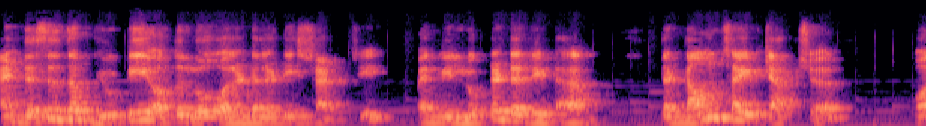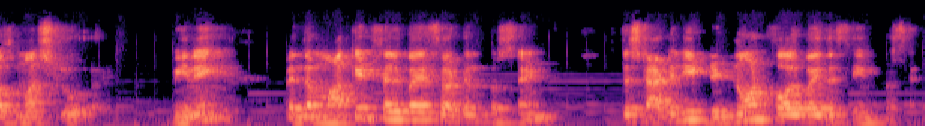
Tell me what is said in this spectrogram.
And this is the beauty of the low volatility strategy. When we looked at the data, the downside capture was much lower, meaning when the market fell by a certain percent, the strategy did not fall by the same percent.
